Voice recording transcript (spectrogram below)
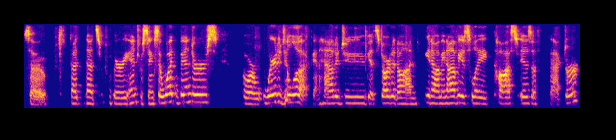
So that that's very interesting. So what vendors or where did you look and how did you get started on, you know, I mean, obviously cost is a factor.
